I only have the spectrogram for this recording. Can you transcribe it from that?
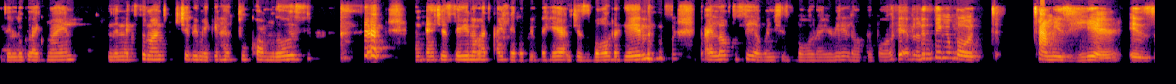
it will look like mine. In the next two months, she'll be making her two Congos. and then she'll say, you know what, I fed up with the hair and she's bald again. I love to see her when she's bald. I really love the bald hair. The thing about Tammy's hair is,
